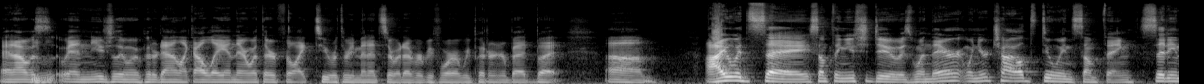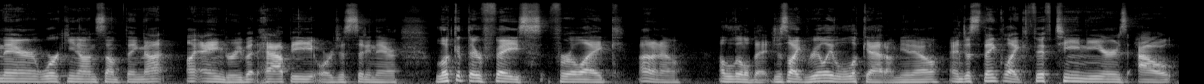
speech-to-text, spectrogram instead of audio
and I was mm-hmm. and usually when we put her down like I'll lay in there with her for like two or three minutes or whatever before we put her in her bed, but um, I would say something you should do is when they're when your child's doing something, sitting there working on something, not angry but happy or just sitting there, look at their face for like I don't know a little bit. Just like really look at them, you know, and just think like 15 years out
